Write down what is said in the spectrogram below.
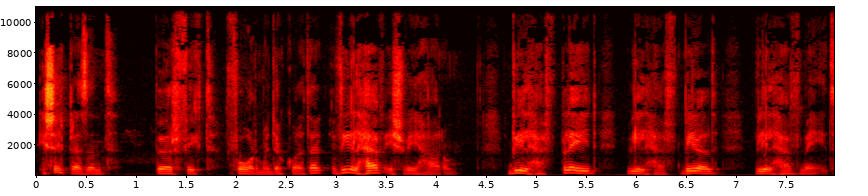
és egy present perfect forma gyakorlatilag. Will have és V3. Will have played, will have build, will have made.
